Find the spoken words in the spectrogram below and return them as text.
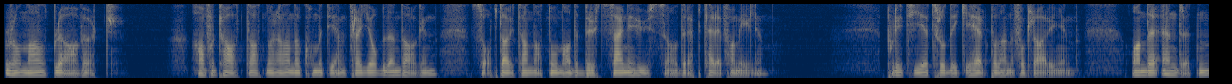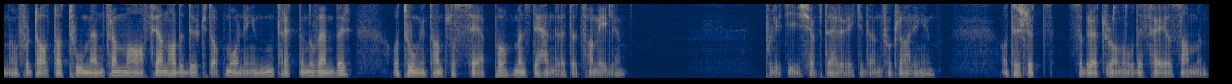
Ronald ble avhørt. Han fortalte at når han hadde kommet hjem fra jobb den dagen, så oppdaget han at noen hadde brutt seg inn i huset og drept hele familien. Politiet trodde ikke helt på denne forklaringen, og han endret den og fortalte at to menn fra mafiaen hadde dukket opp morgenen den 13. november og tvunget han til å se på mens de henrettet familien. Politiet kjøpte heller ikke den forklaringen og til slutt så brøt Ronald DeFeo sammen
